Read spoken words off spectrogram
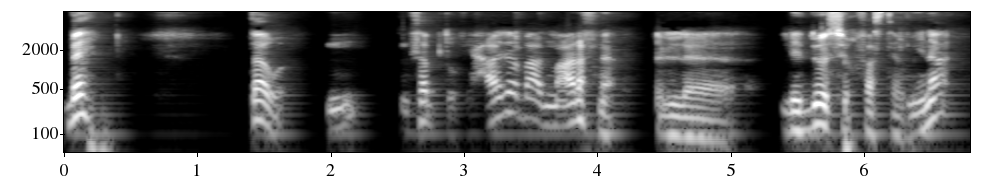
به توا نثبتوا في حاجة بعد ما عرفنا les deux surfaces terminales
